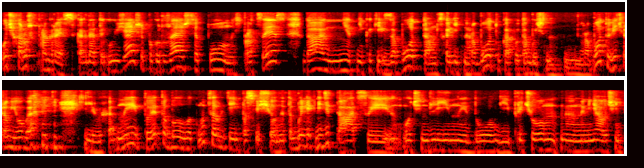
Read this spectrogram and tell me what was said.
очень хороший прогресс, когда ты уезжаешь и погружаешься полностью в процесс, да, нет никаких забот, там, сходить на работу, как вот обычно на работу, вечером йога или выходные, то это был вот, ну, целый день посвящен. Это были медитации очень длинные, долгие, причем э, на меня очень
